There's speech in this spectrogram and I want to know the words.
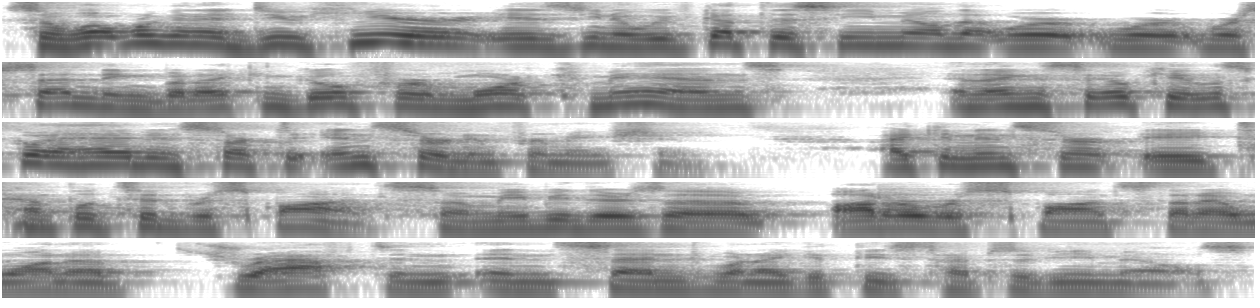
So what we're going to do here is, you know, we've got this email that we're, we're, we're sending, but I can go for more commands and I can say, okay, let's go ahead and start to insert information. I can insert a templated response. So maybe there's a auto response that I want to draft and, and send when I get these types of emails.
